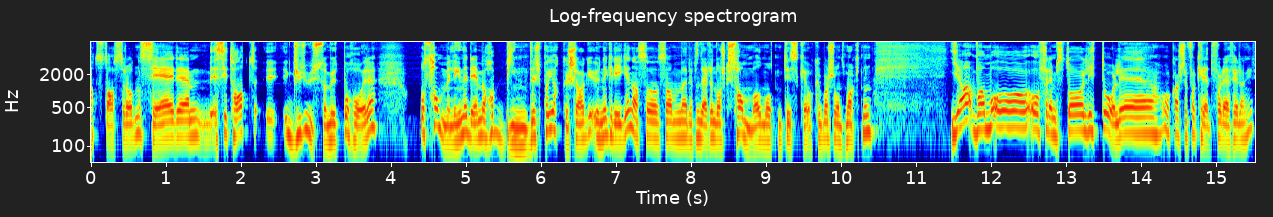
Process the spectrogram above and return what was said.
at statsråden ser øhm, sitat, grusom ut på håret. Og sammenligner det med å ha binders på jakkeslaget under krigen, altså som representerte norsk samhold mot den tyske okkupasjonsmakten. Ja, hva med å, å fremstå litt dårlig, og kanskje få kred for det, Fjellanger?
